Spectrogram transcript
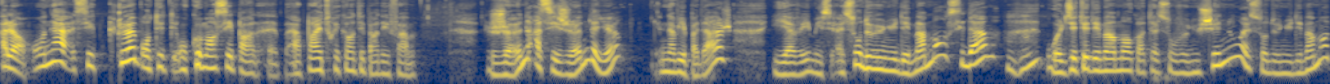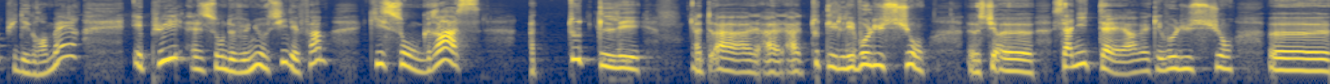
Alors, on a, ces clubs ont, été, ont commencé par, par être fréquentés par des femmes jeunes, assez jeunes d'ailleurs. Elles n'avaient pas d'âge. Il y avait, mais elles sont devenues des mamans, ces dames, ou elles étaient des mamans quand elles sont venues chez nous. Elles sont devenues des mamans, puis des grands-mères, et puis elles sont devenues aussi des femmes qui sont, grâce à toutes les, à, à- à- à toute l'évolution sur- euh, sanitaire, avec l'évolution, euh,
